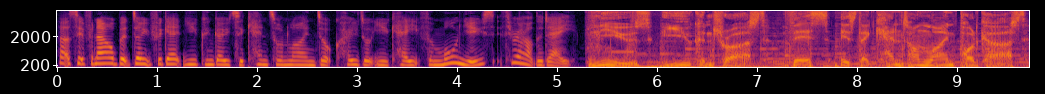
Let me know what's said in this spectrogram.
That's it for now, but don't forget you can go to kentonline.co.uk for more news throughout the day. News you can trust. This is the Kent Online Podcast.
